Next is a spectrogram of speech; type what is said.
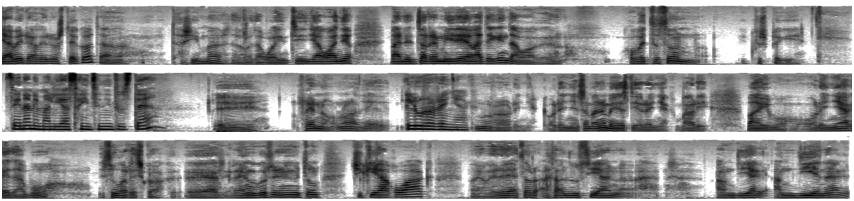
jaberoak erosteko eta eta sin más, da, da guaintzin ja guan dio, banetorren idea batekin, da guan, hobetu zuen ikuspegi. Zein animalia zaintzen dituzte? E, reno, no, de, Elur oreinak. Lurra oreinak. Oreinak, esan baino medezti oreinak. Bari, bai, bo, oreinak eta bu, izugarrizkoak. E, lehen ikusi ditun txikiagoak, bai, gero etor azaldu zian handiak, handienak,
